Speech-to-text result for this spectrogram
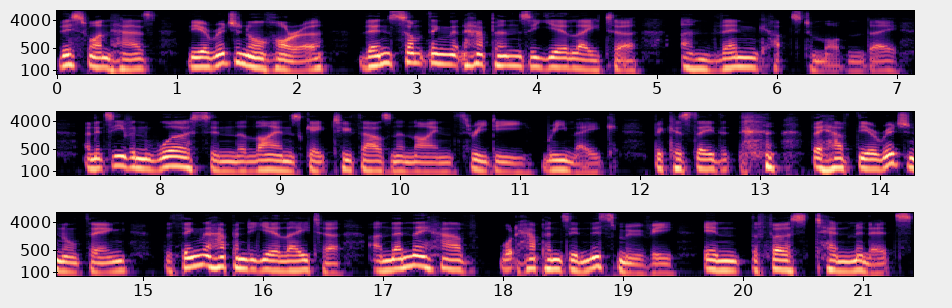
This one has the original horror, then something that happens a year later, and then cuts to modern day. And it's even worse in the Lionsgate 2009 3D remake because they they have the original thing, the thing that happened a year later, and then they have what happens in this movie in the first 10 minutes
